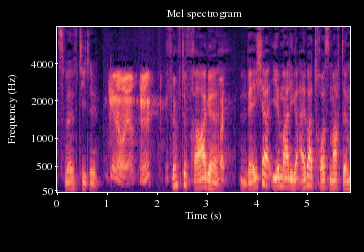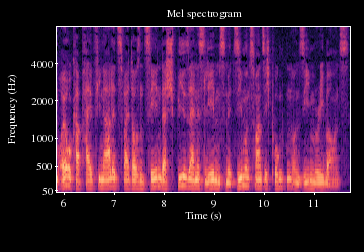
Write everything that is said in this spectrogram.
zwölf Titel. Genau, ja. Hm? Fünfte Frage. Welcher ehemalige Albatros machte im Eurocup-Halbfinale 2010 das Spiel seines Lebens mit 27 Punkten und 7 Rebounds?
